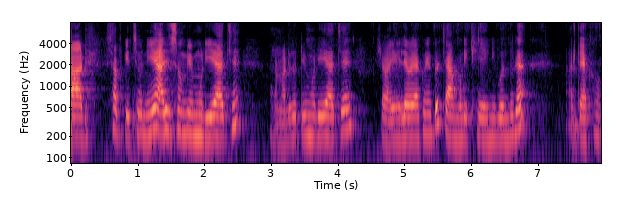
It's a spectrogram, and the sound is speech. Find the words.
আর সব কিছু নিয়ে আর সঙ্গে মুড়ি আছে। আমারও দুটি মুড়ি আছে। সবাই মিলে এবার এখন একটু চা মুড়ি খেয়ে নি বন্ধুরা। আর দেখো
